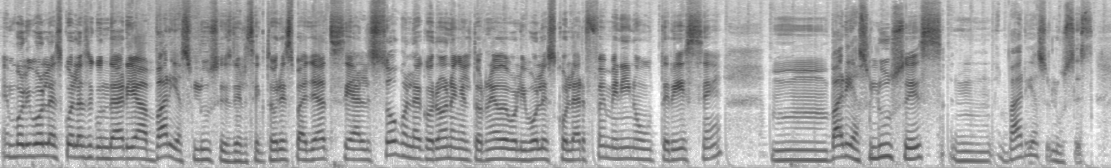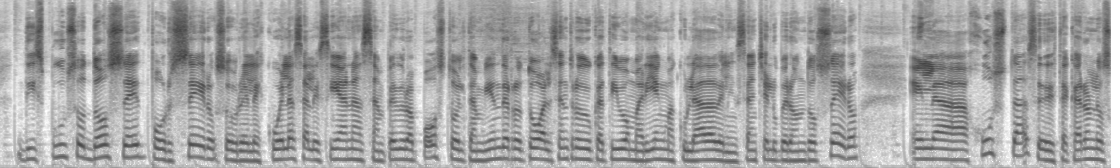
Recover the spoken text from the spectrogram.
En voleibol, la escuela secundaria Varias Luces del sector Espaillat se alzó con la corona en el torneo de voleibol escolar femenino U13. Mm, varias luces, mm, varias luces. Dispuso dos set por cero sobre la escuela salesiana San Pedro Apóstol. También derrotó al centro educativo María Inmaculada del Ensanche Luperón 2-0. En la justa se destacaron los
